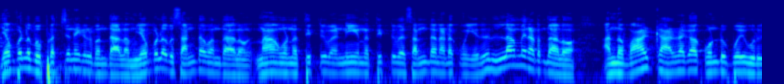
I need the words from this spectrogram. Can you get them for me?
எவ்வளவு பிரச்சனைகள் வந்தாலும் எவ்வளவு சண்டை வந்தாலும் நான் உன்னை திட்டுவேன் நீ என்னை திட்டுவேன் சண்டை நடக்கும் எது எல்லாமே நடந்தாலும் அந்த வாழ்க்கை அழகா கொண்டு போய் ஒரு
